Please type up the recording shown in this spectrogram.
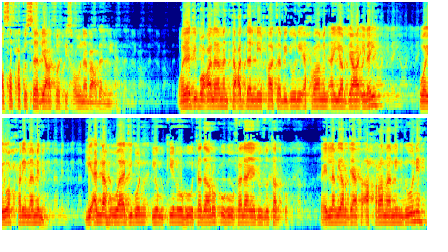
الصفحة السابعة والتسعون بعد المئة. ويجب على من تعدى الميقات بدون إحرام أن يرجع إليه ويحرم منه لأنه واجب يمكنه تداركه فلا يجوز تركه. فإن لم يرجع فأحرم من دونه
